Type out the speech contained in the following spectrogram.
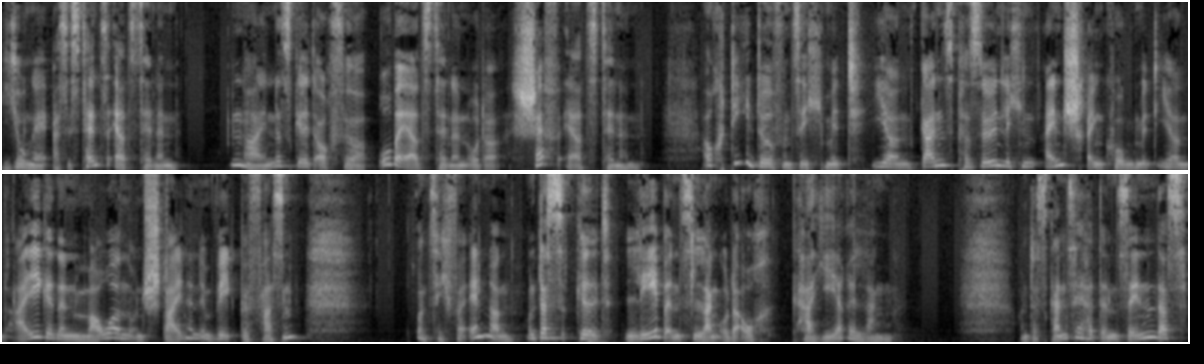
junge Assistenzärztinnen. Nein, das gilt auch für Oberärztinnen oder Chefärztinnen. Auch die dürfen sich mit ihren ganz persönlichen Einschränkungen, mit ihren eigenen Mauern und Steinen im Weg befassen und sich verändern. Und das gilt lebenslang oder auch karrierelang. Und das Ganze hat den Sinn, dass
